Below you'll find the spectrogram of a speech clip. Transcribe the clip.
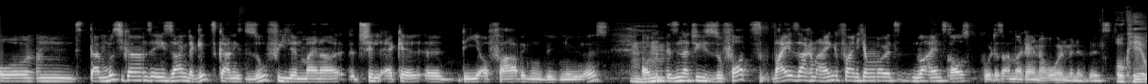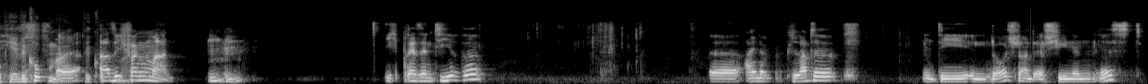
Und da muss ich ganz ehrlich sagen, da gibt es gar nicht so viel in meiner Chill-Ecke, äh, die auf farbigen Vinyl ist. Mhm. Aber mir sind natürlich sofort zwei Sachen eingefallen. Ich habe aber jetzt nur eins rausgeholt. Das andere kann ich noch holen, wenn du willst. Okay, okay, wir gucken mal. Wir gucken also ich fange mal an. Ich präsentiere äh, eine Platte, die in Deutschland erschienen ist.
